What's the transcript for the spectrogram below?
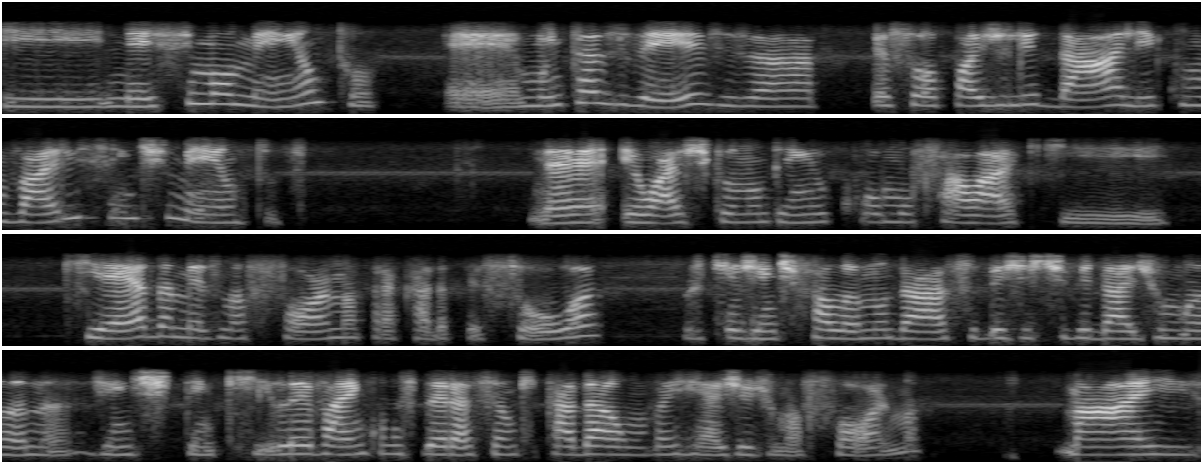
E nesse momento, é, muitas vezes a pessoa pode lidar ali com vários sentimentos, né? Eu acho que eu não tenho como falar que que é da mesma forma para cada pessoa, porque a gente falando da subjetividade humana, a gente tem que levar em consideração que cada um vai reagir de uma forma, mas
